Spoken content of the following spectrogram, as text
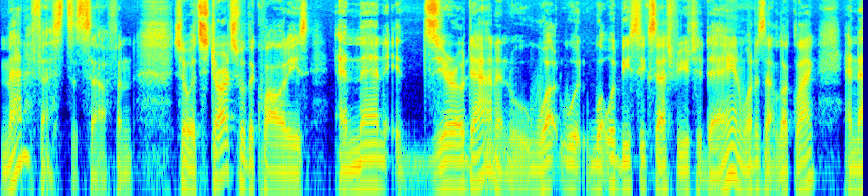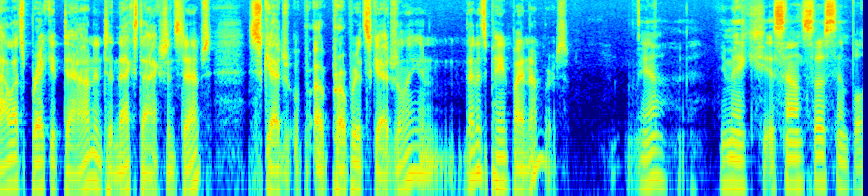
manifests itself. And so it starts with the qualities, and then it zero down and what would what would be success for you today, and what does that look like? And now let's break it down into next action steps, schedule appropriate scheduling, and then it's paint by numbers. Yeah. You make it sound so simple,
